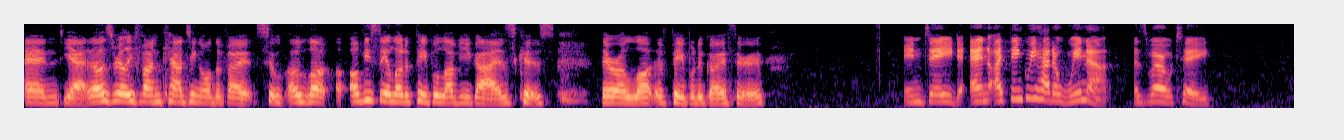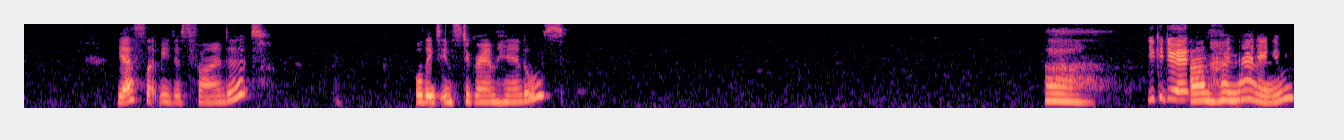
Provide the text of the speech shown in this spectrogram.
and yeah, that was really fun counting all the votes. So a lot, obviously, a lot of people love you guys because there are a lot of people to go through. Indeed, and I think we had a winner as well, T. Yes, let me just find it. All these Instagram handles. Ah, You can do it. um, her name.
